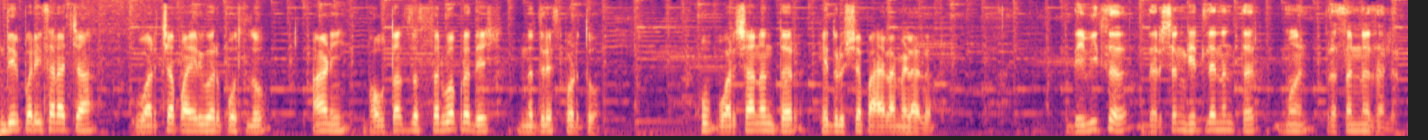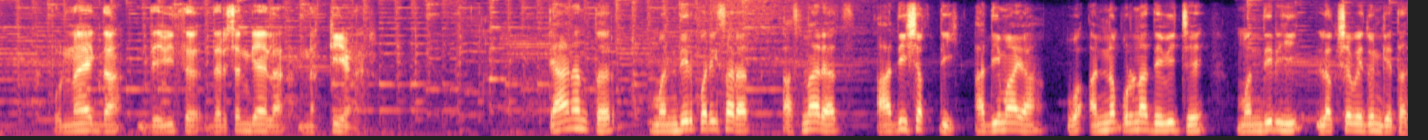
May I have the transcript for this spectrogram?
मंदिर परिसराच्या वरच्या पायरीवर पोचलो आणि भोवतालचा सर्व प्रदेश नजरेस पडतो. खूप वर्षानंतर हे दृश्य पाहायला मिळालं. देवीचं दर्शन घेतल्यानंतर मन प्रसन्न झालं. पुन्हा एकदा देवीचं दर्शन घ्यायला नक्की येणार. त्यानंतर मंदिर परिसरात असणाऱ्याच आदिशक्ती आदिमाया व अन्नपूर्णा देवीचे मंदिरही लक्ष वेधून घेतात.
